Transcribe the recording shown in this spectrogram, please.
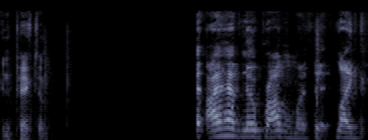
and picked him. I have no problem with it. Like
